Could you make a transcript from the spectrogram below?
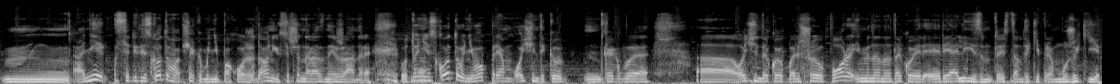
м, они с Ридли Скоттом вообще как бы не похожи, да, у них совершенно разные жанры. У да. Тони Скотта у него прям очень такой, как бы, э, очень такой большой упор именно на такой реализм, то есть там такие прям мужики.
